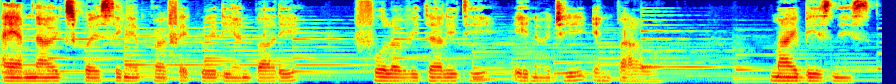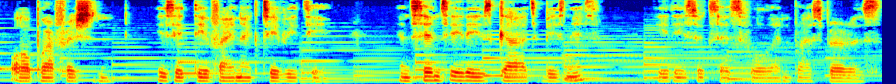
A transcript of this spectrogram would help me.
I am now expressing a perfect, radiant body full of vitality, energy, and power. My business or profession is a divine activity, and since it is God's business, it is successful and prosperous.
